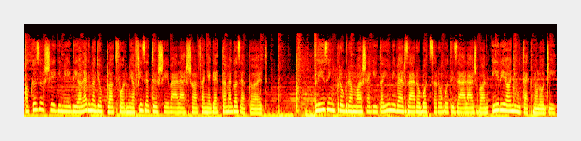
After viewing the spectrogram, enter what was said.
A közösségi média legnagyobb platformja fizetőssé válással fenyegette meg az Apple-t. Leasing programmal segít a Universal Robots a robotizálásban, írja a New Technology.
